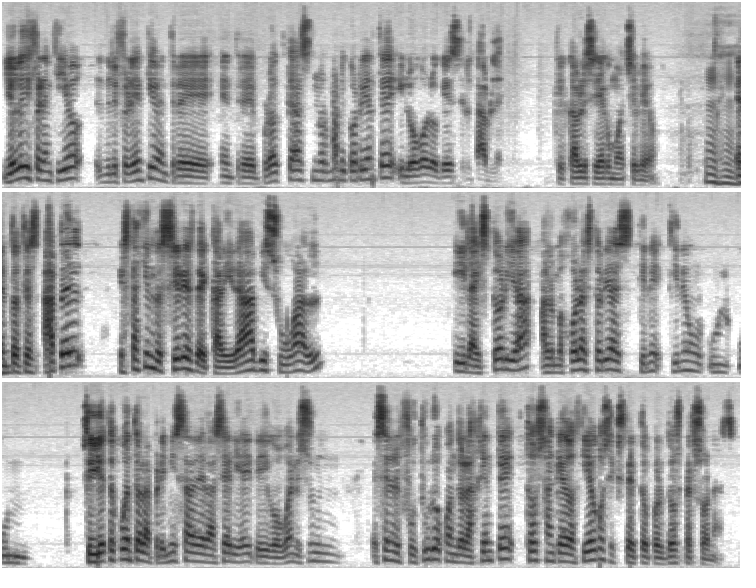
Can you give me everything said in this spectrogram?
yo le diferencio, diferencio entre, entre broadcast normal y corriente y luego lo que es el cable, que el cable sería como HBO. Entonces, Apple está haciendo series de calidad visual y la historia, a lo mejor la historia tiene, tiene un, si yo te cuento la premisa de la serie y te digo, bueno, es, un, es en el futuro cuando la gente, todos han quedado ciegos excepto por dos personas.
